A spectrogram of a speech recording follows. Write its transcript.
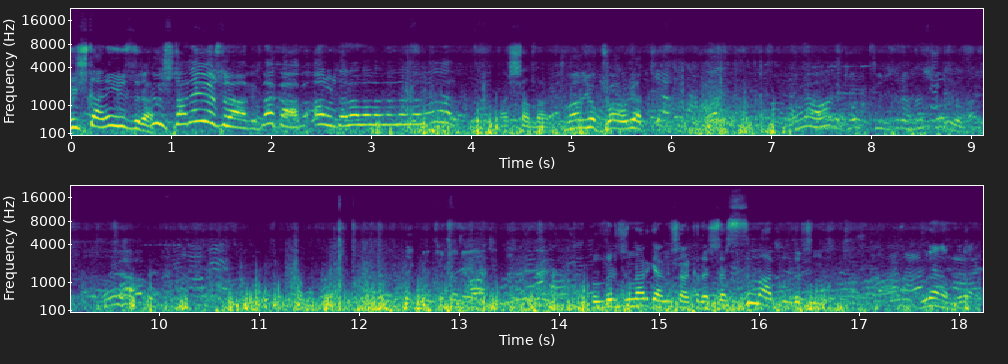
Üç tane 100 lira. 3 tane 100 lira abi. Bak abi al oradan al al al al al al. Maşallah. Çuval yok çuval oraya at. Öyle abi. 100 lira nasıl oluyor? Öyle abi. Bıldırcınlar gelmiş arkadaşlar. Sizin mi abi bıldırcınlar? Buranın buranın.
